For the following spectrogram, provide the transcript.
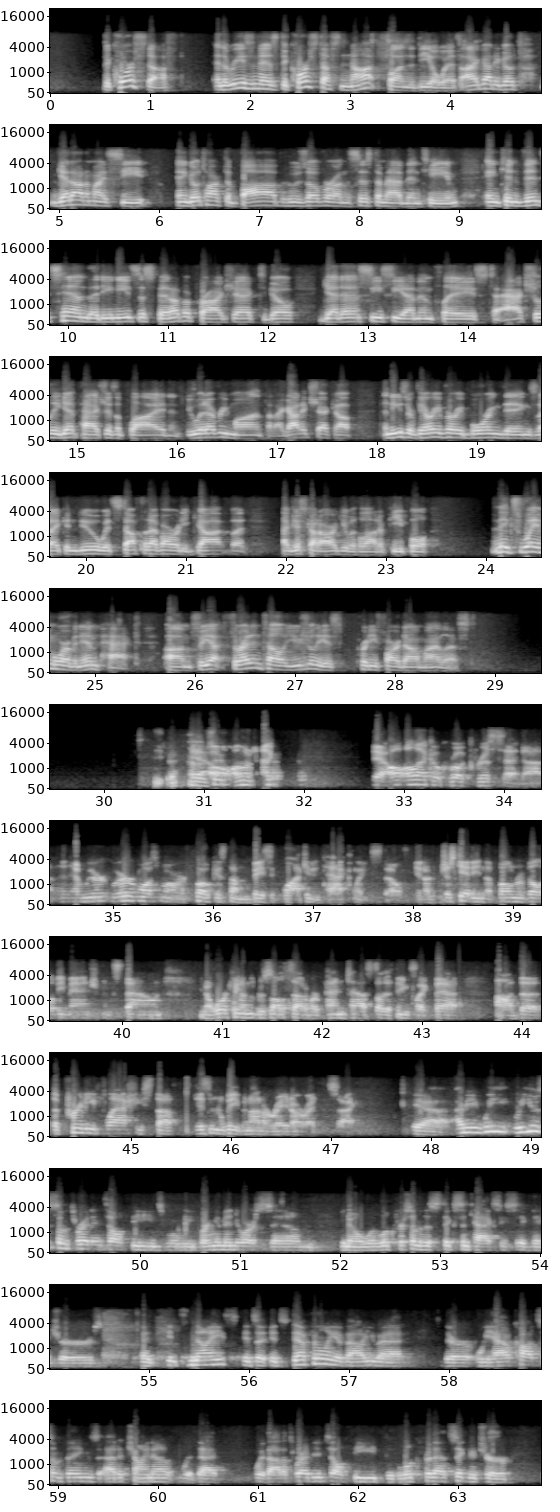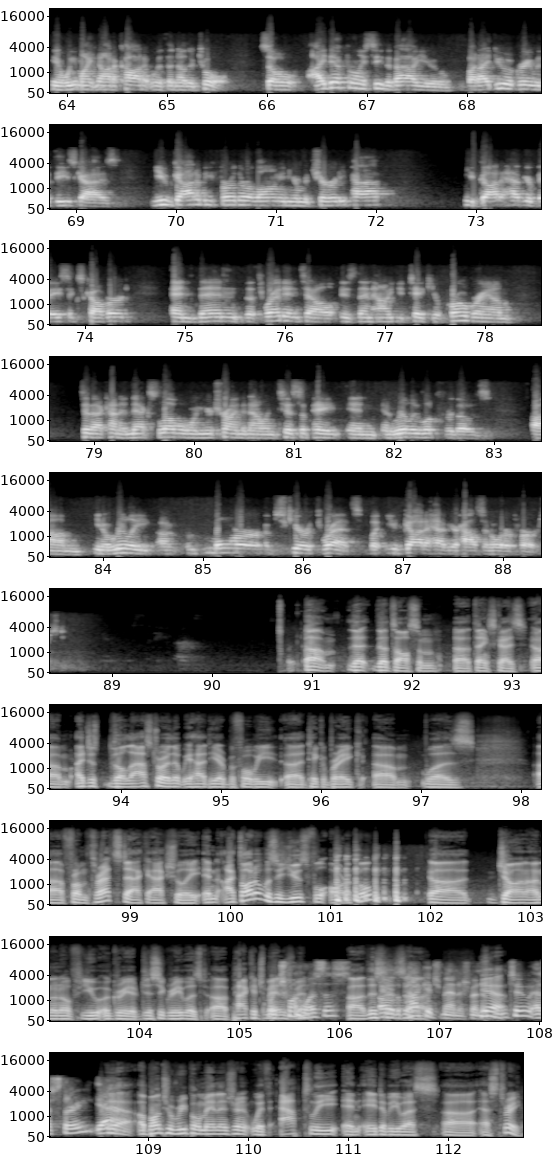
the core stuff. And the reason is the core stuff's not fun to deal with. I got to go t- get out of my seat and go talk to Bob, who's over on the system admin team, and convince him that he needs to spin up a project to go get a CCM in place, to actually get patches applied and do it every month. And I got to check up. And these are very, very boring things that I can do with stuff that I've already got, but I've just got to argue with a lot of people. Makes way more of an impact. Um, so yeah, threat intel usually is pretty far down my list. Yeah, yeah I'll, I'll, yeah, I'll, I'll, echo what Chris said. Uh, and we're we're much more focused on the basic blocking and tackling still. You know, just getting the vulnerability managements down. You know, working on the results out of our pen tests, other things like that. Uh, the the pretty flashy stuff isn't really even on our radar right this second. Yeah, I mean, we, we use some threat intel feeds where we bring them into our sim. You know, we'll look for some of the STIX and TAXII signatures. And it's nice. It's a it's definitely a value add. There, we have caught some things out of China with that without a threat intel feed to look for that signature. You know, we might not have caught it with another tool. So I definitely see the value, but I do agree with these guys. you've got to be further along in your maturity path. You've got to have your basics covered. And then the threat intel is then how you take your program to that kind of next level when you're trying to now anticipate and, and really look for those, um, you know, really uh, more obscure threats. But you've got to have your house in order first. Um, that that's awesome. Uh, thanks, guys. Um, I just the last story that we had here before we uh, take a break um, was uh, from ThreatStack actually, and I thought it was a useful article. uh, John, I don't know if you agree or disagree. Was uh, package management? Which one was this? Uh, this oh, is the package management. Yeah, Ubuntu S3. Yeah. yeah, a bunch of repo management with Aptly and AWS uh, S3.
